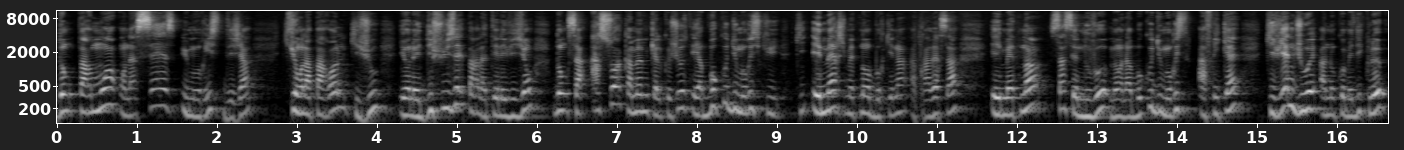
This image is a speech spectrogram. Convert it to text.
Donc par mois, on a 16 humoristes déjà qui ont la parole, qui jouent, et on est diffusé par la télévision. Donc ça assoit quand même quelque chose. Et il y a beaucoup d'humoristes qui, qui, émergent maintenant au Burkina à travers ça. Et maintenant, ça c'est nouveau, mais on a beaucoup d'humoristes africains qui viennent jouer à nos comédie clubs,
